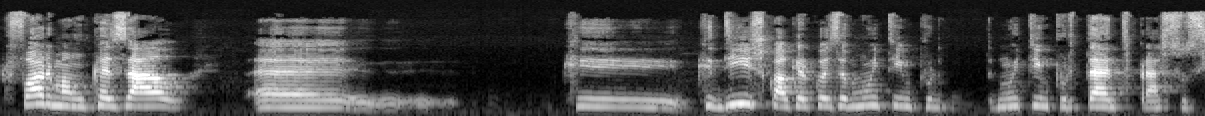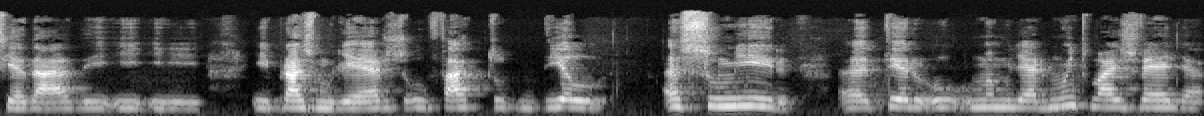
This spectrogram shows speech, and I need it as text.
que forma um casal uh, que, que diz qualquer coisa muito importante muito importante para a sociedade e, e, e para as mulheres o facto de ele assumir uh, ter uma mulher muito mais velha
